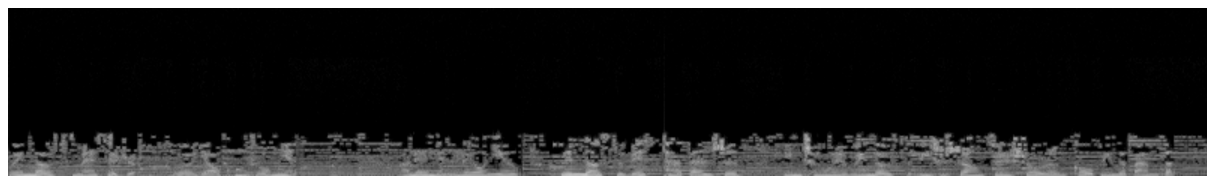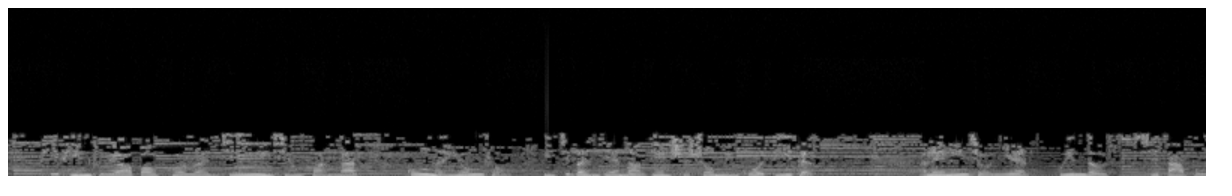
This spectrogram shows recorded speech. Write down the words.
Windows Messenger 和遥控桌面。二零零六年，Windows Vista 诞生，并成为 Windows 历史上最受人诟病的版本。批评主要包括软件运行缓慢、功能臃肿、笔记本电脑电池寿命过低等。二零零九年，Windows 七发布，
